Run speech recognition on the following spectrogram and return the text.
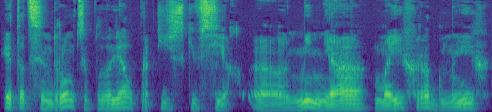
этот синдром цеплял практически всех. Э, меня, моих родных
